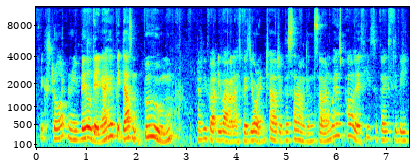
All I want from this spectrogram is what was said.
It's extraordinary building. I hope it doesn't boom. Have you got you? Well, I suppose you're in charge of the sound and so on. Where's Polis? He's supposed to be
